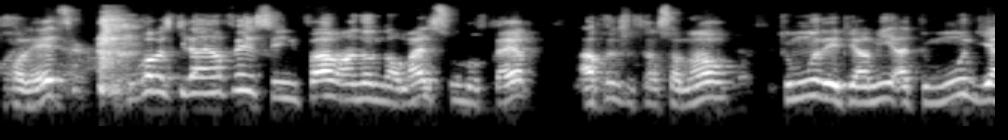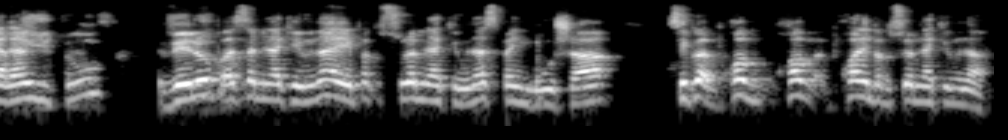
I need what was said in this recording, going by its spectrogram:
cholet. Pourquoi? Parce qu'il n'a rien fait. C'est une femme, un homme normal, son beau-frère. Après que son frère soit mort, tout le monde est permis à tout le monde. Il n'y a rien eu du tout. Vélo, pas ça, Minakemuna, et pas Psula Minakemuna, c'est pas une groucha. C'est quoi? Pourquoi, pourquoi, pourquoi elle n'est pas Psula Minakemuna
